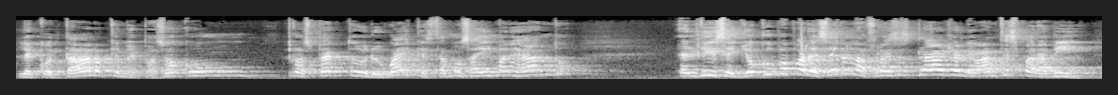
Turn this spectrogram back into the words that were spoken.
Le contaba lo que me pasó con un prospecto de Uruguay que estamos ahí manejando. Él dice, yo ocupo aparecer en las frases claves relevantes para mí.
